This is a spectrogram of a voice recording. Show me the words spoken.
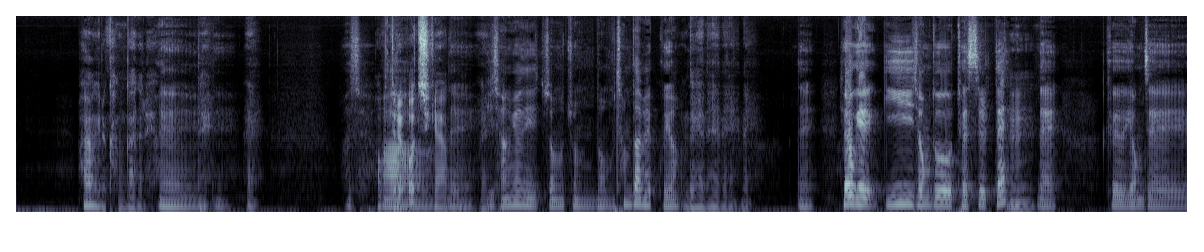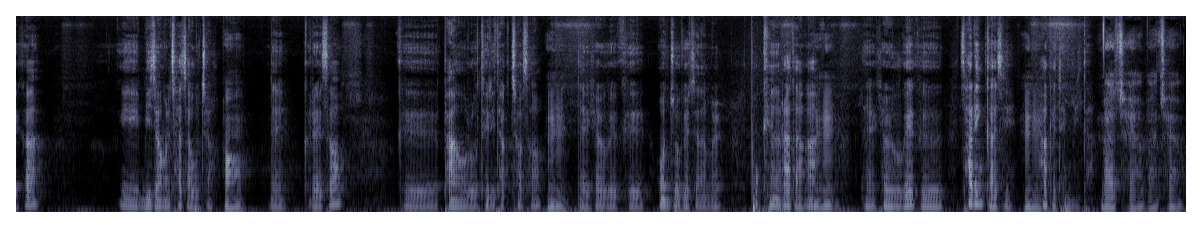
화영이를 강간을 해요. 네. 네. 네. 네. 맞아요. 엎드려 뻗치게 하고. 네. 네. 이 장면이 좀, 좀 너무 참담했고요. 네네네. 네. 네. 결국에 이 정도 됐을 때, 음, 네. 그 영재가 이 미정을 찾아오죠. 어, 네. 그래서 그 방으로 들이닥쳐서, 음, 네. 결국에 그 원조 교제남을 폭행을 하다가, 음, 네. 결국에 그 살인까지 음. 하게 됩니다. 맞아요, 맞아요.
